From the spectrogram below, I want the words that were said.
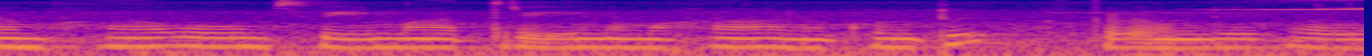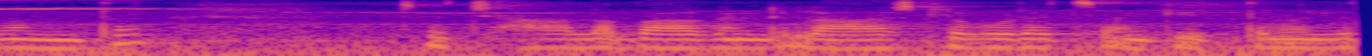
నమ. ఓం శ్రీమాత్రే నమ అనుకుంటూ అక్కడ ఉండే వాళ్ళంతా చాలా బాగండి. లాస్ట్లో కూడా సంకీర్తనలు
